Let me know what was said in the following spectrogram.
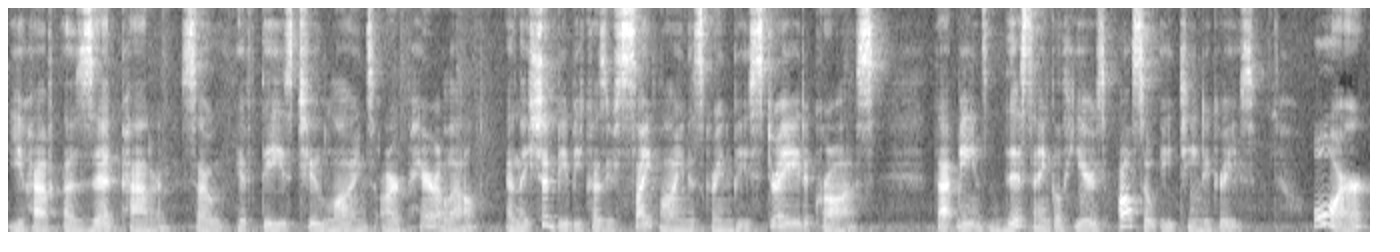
You have a Z pattern. So if these two lines are parallel, and they should be because your sight line is going to be straight across, that means this angle here is also 18 degrees. Or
